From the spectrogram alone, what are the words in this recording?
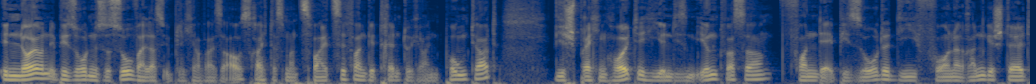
In neueren Episoden ist es so, weil das üblicherweise ausreicht, dass man zwei Ziffern getrennt durch einen Punkt hat. Wir sprechen heute hier in diesem Irgendwasser von der Episode, die vorne rangestellt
